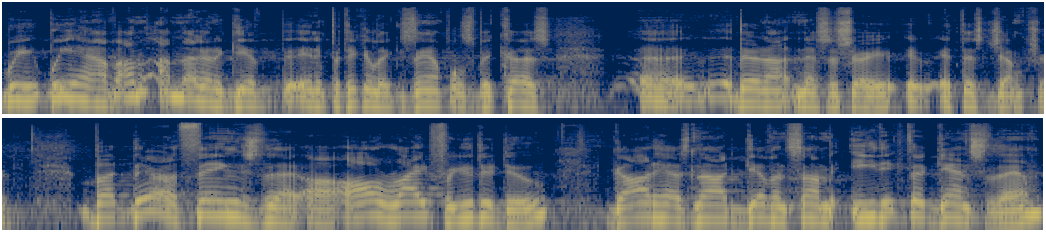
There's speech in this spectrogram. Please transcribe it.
We, we have, I'm, I'm not going to give any particular examples because uh, they're not necessary at this juncture. But there are things that are all right for you to do. God has not given some edict against them.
